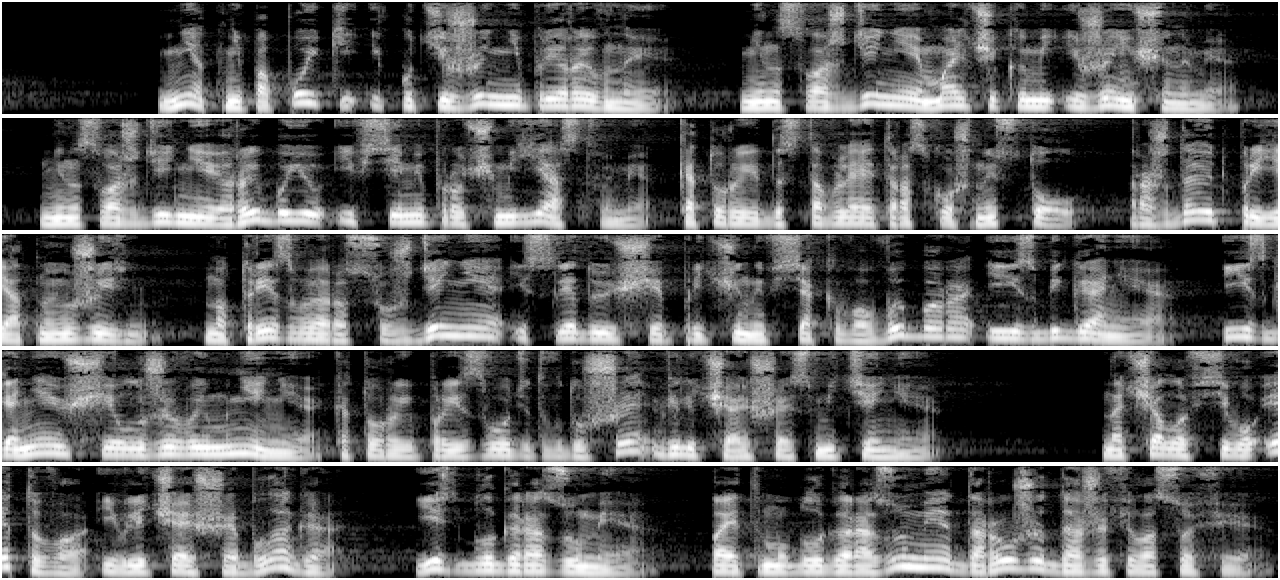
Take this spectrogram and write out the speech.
Нет ни попойки и кутежи непрерывные, ни наслаждения мальчиками и женщинами, ни наслаждения рыбою и всеми прочими яствами, которые доставляет роскошный стол, рождают приятную жизнь, но трезвое рассуждение и следующие причины всякого выбора и избегания, и изгоняющие лживые мнения, которые производят в душе величайшее смятение. Начало всего этого и величайшее благо есть благоразумие, поэтому благоразумие дороже даже философии.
